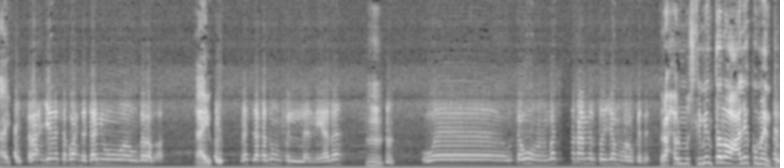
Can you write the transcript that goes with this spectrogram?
أيوه. راح جه مسك واحدة تاني وضربها. أيوه. بس أخذوهم في النيابة. امم و... وسووهم. بس عملوا جمهر وكده. راحوا المسلمين طلعوا عليكم أنتوا.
